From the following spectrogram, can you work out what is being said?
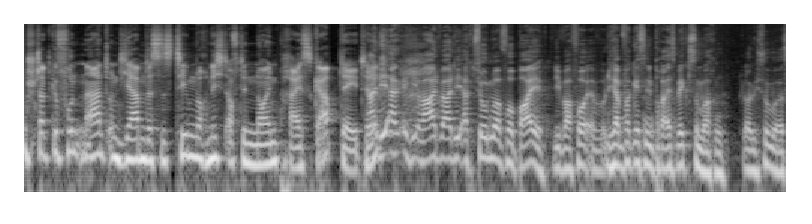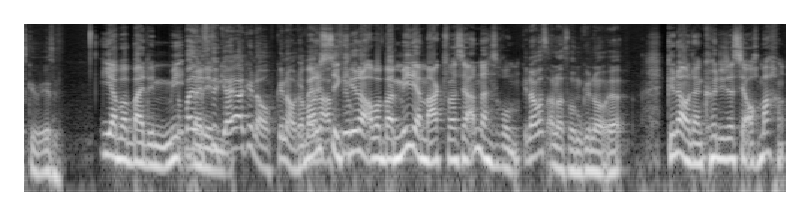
stattgefunden hat und die haben das System noch nicht auf den neuen Preis geupdatet. Nein, die, war, die Aktion war vorbei. Die, war vor, die haben vergessen, den Preis wegzumachen. Glaube ich, so war es gewesen. Ja, aber bei dem, Me bei, bei dem ja, ja, genau, genau. Da bei Stick, genau, aber beim Mediamarkt war es ja andersrum. Genau, was andersrum, genau, ja. Genau, dann könnt ihr das ja auch machen.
